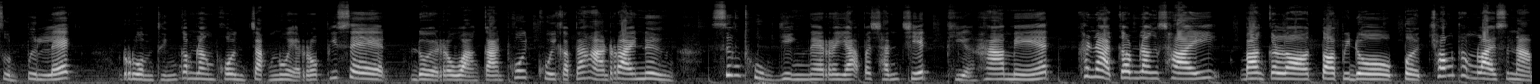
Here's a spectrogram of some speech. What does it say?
สุนปืนเล็ก รวมถึงกำลังพลจากหน่วยรบพิเศษ โดยระหว่างการพูดคุยกับทหารรายหนึ่ง ซึ่งถูกยิงในระยะประชันชิดเพียง 5 เมตร ขนาดกำลังใช้ บางกะลอตอปิโดเปิดช่องทำลายสนาม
